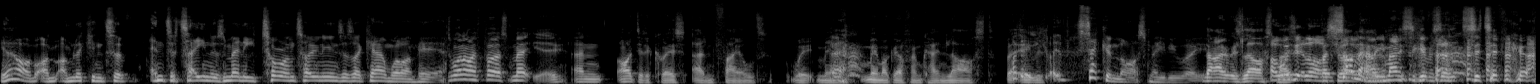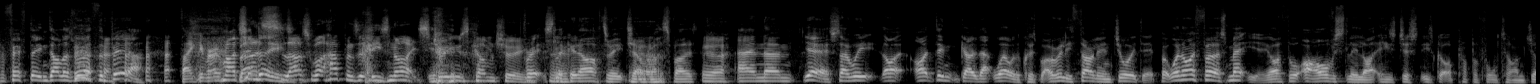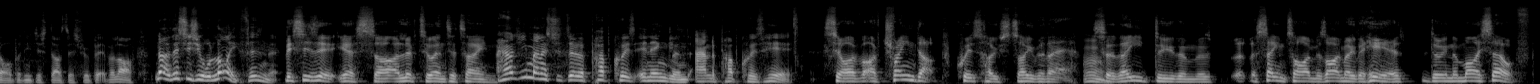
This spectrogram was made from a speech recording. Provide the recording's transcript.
yeah, I'm, I'm, I'm looking to entertain as many Torontonians as I can while I'm here. When I first met you, and I did a quiz and failed, we, me, and- me and my girlfriend came last. But it was. Second last, maybe, were you? No, it was last. Oh, was it last? But somehow you managed to give us a certificate for fifteen dollars worth of beer. Thank you very much That's, indeed. that's what happens at these nights. Dreams come true. Brits looking after each other, Yeah. I suppose. Yeah. And um, yeah, so we, I, I didn't go that well with the quiz, but I really thoroughly enjoyed it. But when I first met you, I thought, oh, obviously, like he's just he's got a proper full time job and he just does this for a bit of a laugh. No, this is your life, isn't it? This is it. Yes, uh, I live to entertain. How do you manage to do a pub quiz in England and a pub quiz here? So I've, I've trained up quiz hosts over there, so they do them as, at the same time as I'm over here doing them myself.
